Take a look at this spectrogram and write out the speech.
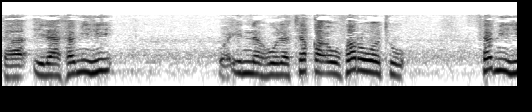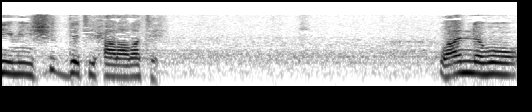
فإلى فمه وإنه لتقع فروة فمه من شدة حرارته وأنه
